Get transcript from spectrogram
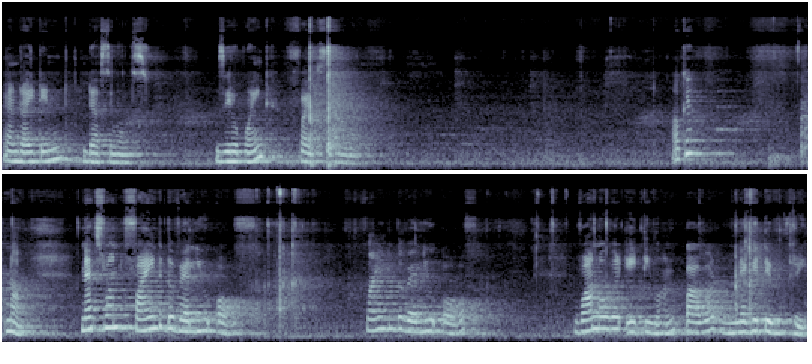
and write in decimals 0.571 okay? Now next one find the value of find the value of 1 over 81 power negative 3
